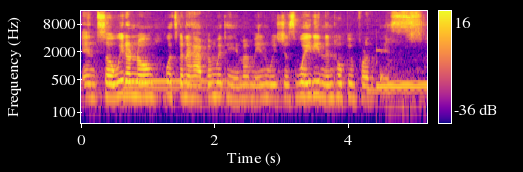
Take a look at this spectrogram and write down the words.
And so we don't know what's gonna happen with him. I mean, we're just waiting and hoping for the best.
